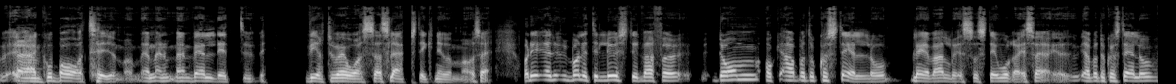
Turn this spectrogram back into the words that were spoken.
Mm. Akrobathumor, men, men väldigt virtuosa slapstick-nummer. Och, så. och det, det var lite lustigt varför de och Abbott och Costello blev aldrig så stora i Sverige. Abbott och Costello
